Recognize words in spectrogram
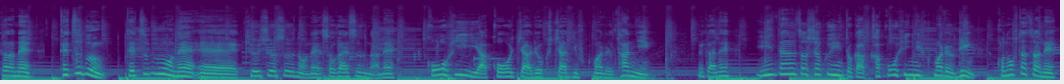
からね鉄分鉄分をね、えー、吸収するのをね阻害するのはねコーヒーや紅茶緑茶に含まれるタンニン。それからねインターネット食品とか加工品に含まれるリンこの2つはね、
